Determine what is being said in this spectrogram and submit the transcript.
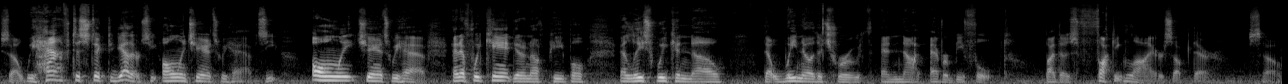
So we have to stick together. It's the only chance we have. It's the only chance we have. And if we can't get enough people, at least we can know that we know the truth and not ever be fooled by those fucking liars up there. So,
